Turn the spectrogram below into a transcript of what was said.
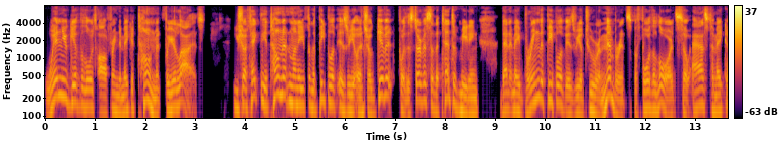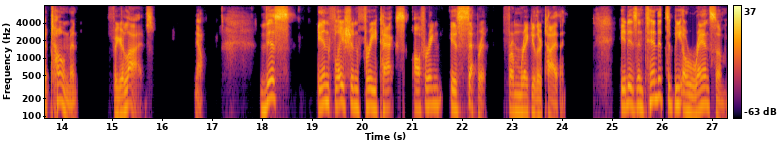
when you give the Lord's offering to make atonement for your lives. You shall take the atonement money from the people of Israel and shall give it for the service of the tent of meeting, that it may bring the people of Israel to remembrance before the Lord, so as to make atonement for your lives. Now, this inflation free tax offering is separate from regular tithing. It is intended to be a ransom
